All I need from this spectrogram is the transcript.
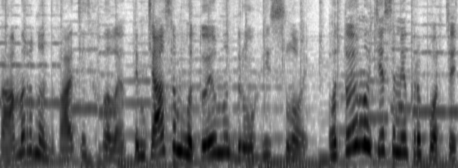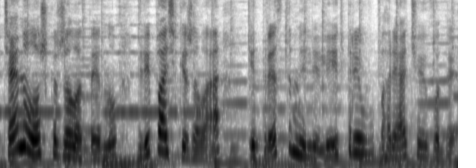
камеру на 20 хвилин. Тим часом готуємо другий слой. Готуємо ті самі пропорції: чайна ложка желатину, 2 пачки желе і 300 мл гарячої води.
